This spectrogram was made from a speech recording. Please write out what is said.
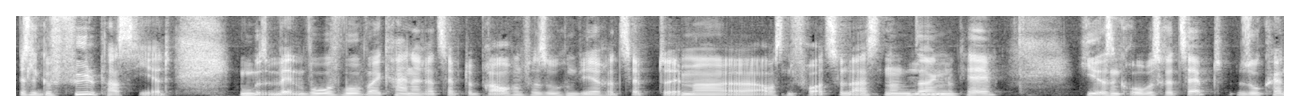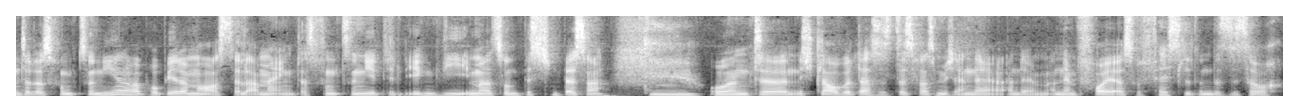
bisschen Gefühl passiert. Wo, wo wir keine Rezepte brauchen, versuchen wir Rezepte immer äh, außen vor zu lassen und Mhm. sagen, okay, hier ist ein grobes Rezept, so könnte das funktionieren, aber probier doch mal aus der Lameng. Das funktioniert irgendwie immer so ein bisschen besser. Mhm. Und äh, ich glaube, das ist das, was mich an, der, an, dem, an dem Feuer so fesselt. Und das ist auch,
